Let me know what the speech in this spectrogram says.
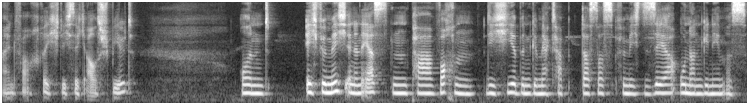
einfach richtig sich ausspielt. Und ich für mich in den ersten paar Wochen, die ich hier bin, gemerkt habe, dass das für mich sehr unangenehm ist,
